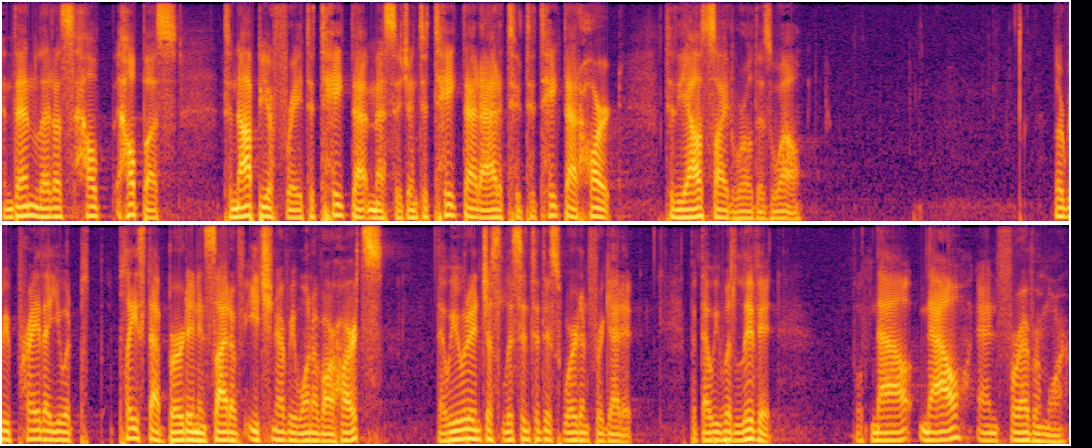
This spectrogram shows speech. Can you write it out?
And then let us help, help us to not be afraid to take that message and to take that attitude, to take that heart to the outside world as well. Lord, we pray that you would place that burden inside of each and every one of our hearts, that we wouldn't just listen to this word and forget it, but that we would live it both now, now and forevermore.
